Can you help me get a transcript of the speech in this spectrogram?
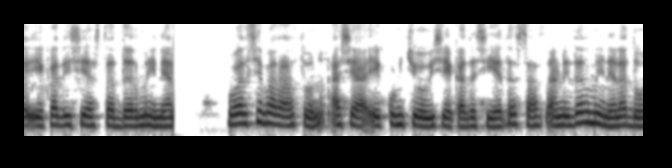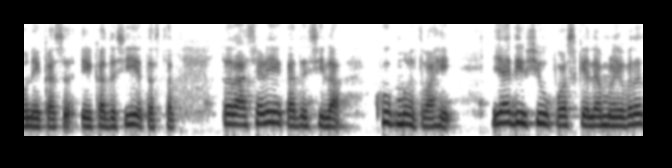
एकादशी असतात दर महिन्याला वर्षभरातून अशा एकूण चोवीस एकादशी येत असतात आणि दर महिन्याला दोन एकास एकादशी येत असतात. तर आषाढी एकादशीला खूप महत्त्व आहे. या दिवशी उपवास केल्यामुळे व्रत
